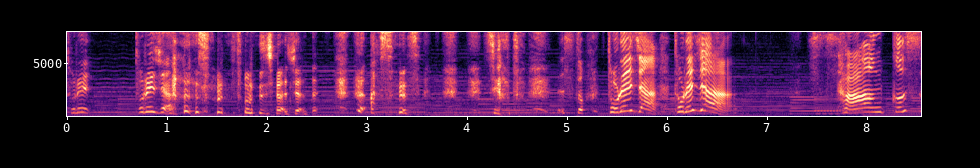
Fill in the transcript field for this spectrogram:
トレトレジャー。ソルソルジャー じゃない。あすいません。違った。トレジャートレジャー。サンクス。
